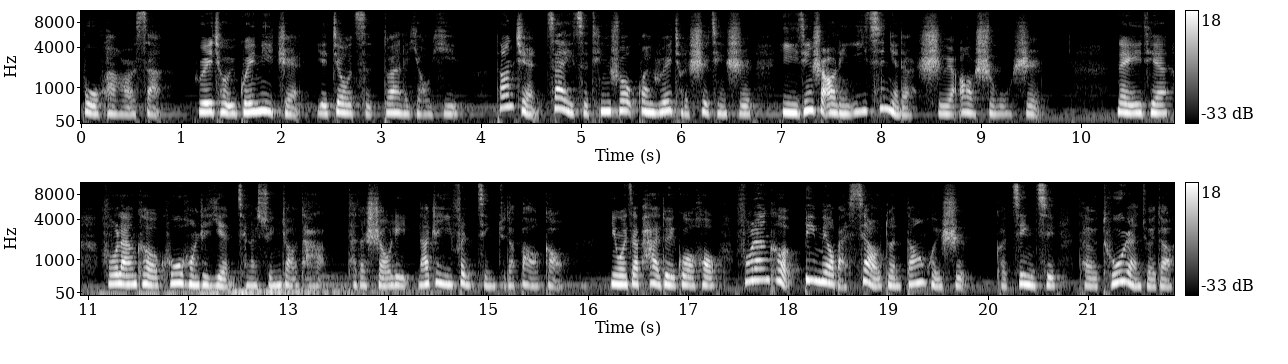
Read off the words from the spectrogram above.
不欢而散，Rachel 与闺蜜简也就此断了友谊。当简再一次听说关于 Rachel 的事情时，已经是2017年的10月25日。那一天，弗兰克哭红着眼前来寻找他，他的手里拿着一份警局的报告。因为在派对过后，弗兰克并没有把希尔顿当回事，可近期他又突然觉得。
